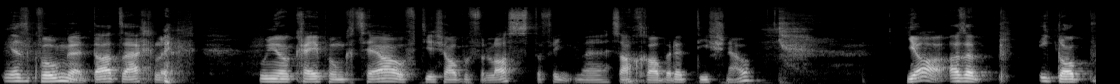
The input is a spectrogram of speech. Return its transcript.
Ich habe es gefunden, tatsächlich. uniok.ch, auf die ist aber verlassen. Da findet man Sachen aber relativ schnell. Ja, also, ich glaube,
